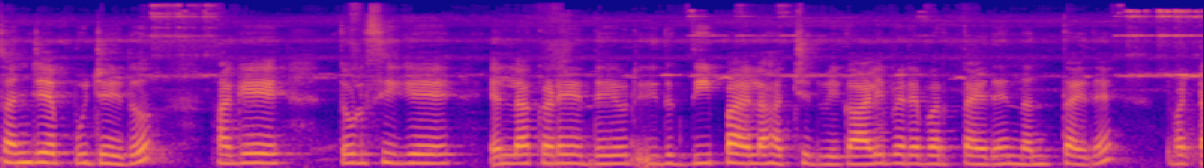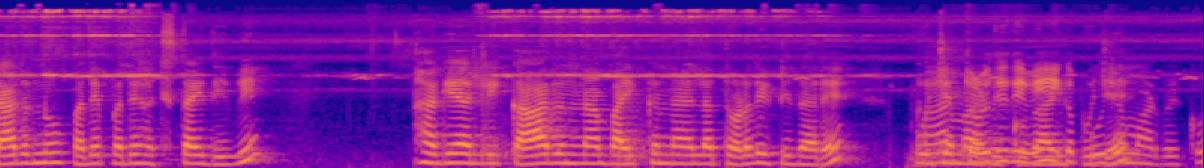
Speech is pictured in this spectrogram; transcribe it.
ಸಂಜೆ ಪೂಜೆ ಇದು. ಹಾಗೆ ತುಳಸಿಗೆ ಎಲ್ಲ ಕಡೆ ದೇವ್ರ ಇದಕ್ಕೆ ದೀಪ ಎಲ್ಲ ಹಚ್ಚಿದ್ವಿ. ಗಾಳಿ ಬೇರೆ ಬರ್ತಾ ಇದೆ ನಂತಾ ಇದೆ. ಬಟ್ ಆದ್ರೂ ಪದೇ ಪದೇ ಹಚ್ತಾ ಇದ್ದೀವಿ. ಹಾಗೆ ಅಲ್ಲಿ ಕಾರನ್ನ ಬೈಕನ್ನ ಎಲ್ಲ ತೊಳೆದಿಟ್ಟಿದ್ದಾರೆ. ಪೂಜೆ ಮಾಡಬೇಕು ಪೂಜೆ ಮಾಡಬೇಕು.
